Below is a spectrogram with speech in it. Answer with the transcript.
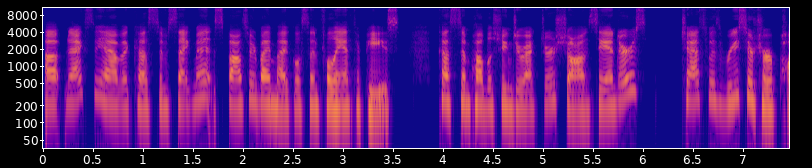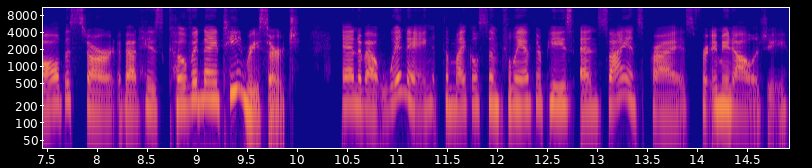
Up next, we have a custom segment sponsored by Michelson Philanthropies. Custom Publishing Director Sean Sanders chats with researcher Paul Bastard about his COVID 19 research and about winning the Michelson Philanthropies and Science Prize for Immunology.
